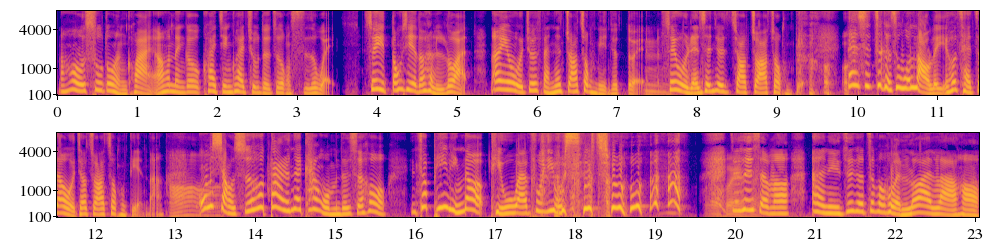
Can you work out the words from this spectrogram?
然后速度很快，然后能够快进快出的这种思维。所以东西也都很乱，那因为我就反正抓重点就对所以我人生就是叫抓重点。但是这个是我老了以后才知道我叫抓重点呐、哦我们小时候大人在看我们的时候，你知道批评到体无完肤、一无是处，会 就是什么啊，你这个这么混乱啦，哈，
